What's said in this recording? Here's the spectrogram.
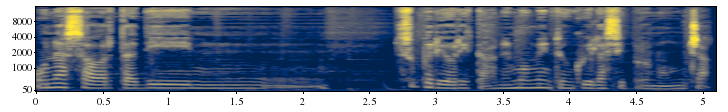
una sorta di... Mh, mm, superiorità nel momento in cui la si pronuncia.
